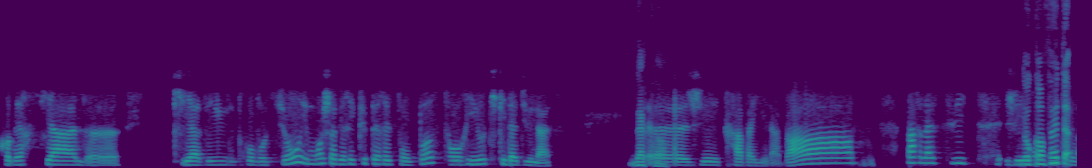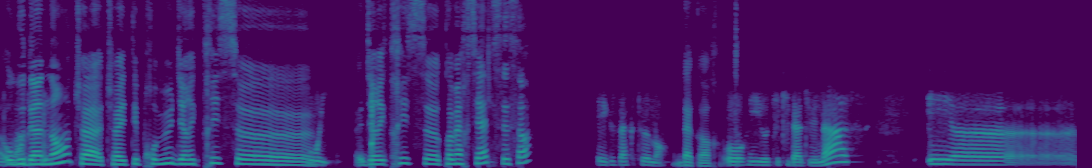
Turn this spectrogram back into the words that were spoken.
commercial qui avait eu une promotion et moi j'avais récupéré son poste au Rio Tikida Dunas. D'accord. J'ai travaillé là-bas. Par la suite, j'ai Donc en fait, au bout d'un an, tu as, tu as été promue directrice, Oui, directrice commerciale, c'est ça? Exactement. D'accord. Au Rio Tequila du Nas. Et euh,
